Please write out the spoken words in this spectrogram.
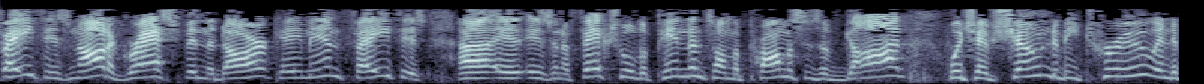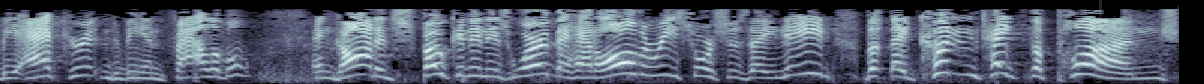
faith is not a grasp in the dark. Amen. Faith is, uh, is an effectual dependence on the promises of God, which have shown to be true and to be accurate and to be infallible. And God had spoken in His Word. They had all the resources they need, but they couldn't take the plunge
